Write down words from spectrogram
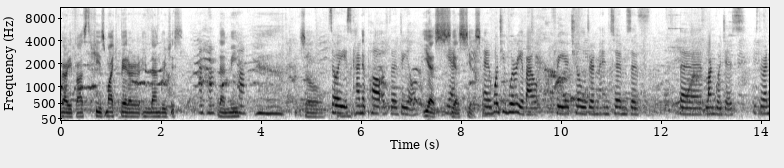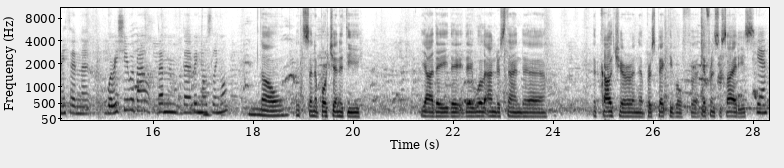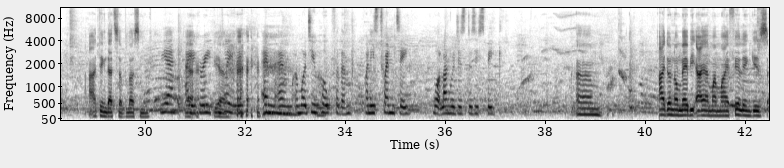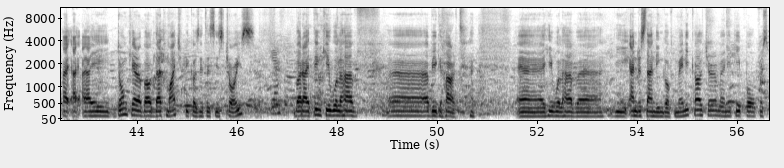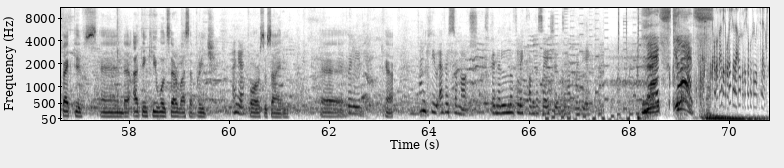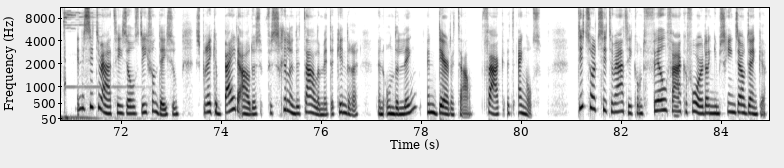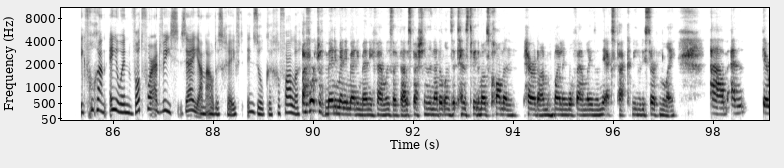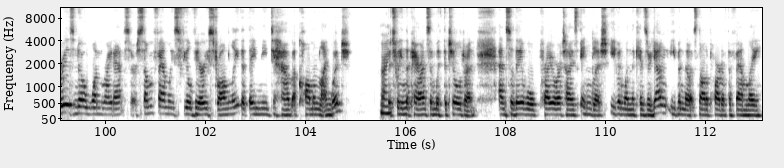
very fast. She's much better in languages Uh-huh. than me. Uh-huh. So So it's kind of part of the deal. yes, Yeah. yes, yes. Uh, what do you worry about for your children in terms of the languages? Is there anything that worries you about them they're being multilingual? No, it's an opportunity. Yeah, they, they, they will understand uh, the culture and the perspective of uh, different societies. Yeah. I think that's a blessing. Yeah, I Yeah, agree yeah. completely. and um, and what do you hope for them when he's twenty? What languages does he speak? I don't know. Maybe I, my, my feeling is I, I, I don't care about that much because it is his choice. Yeah, But I think he will have uh, a big heart. uh, he will have uh, the understanding of many culture, many people, perspectives, and uh, I think he will serve as a bridge okay, for society. brilliant. Yeah. Thank you ever so much. It's been a lovely conversation to have with you. Let's klets! In een situatie zoals die van Desu spreken beide ouders verschillende talen met de kinderen en onderling een derde taal, vaak het Engels. Dit soort situatie komt veel vaker voor dan je misschien zou denken. Ik vroeg aan Eowyn wat voor advies zij aan ouders geeft in zulke gevallen. I've worked with many, many, many, many families like that, especially in the Netherlands. It tends to be the most common paradigm of bilingual families in the expat community, certainly. Um, and there is no one right answer. Some families feel very strongly that they need to have a common language Right. between the parents and with the children. And so they will prioritize English even when the kids are young, even though it's not a part of the family,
